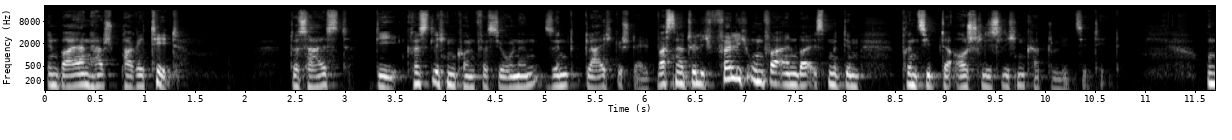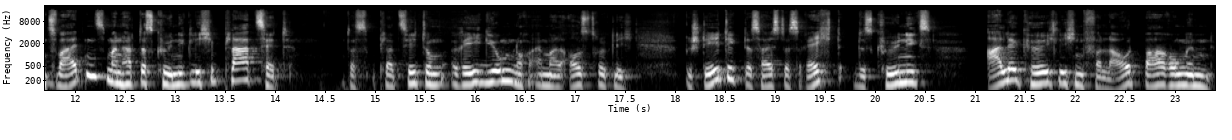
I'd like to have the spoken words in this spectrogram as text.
in Bayern herrscht Parität. Das heißt, die christlichen Konfessionen sind gleichgestellt, was natürlich völlig unvereinbar ist mit dem Prinzip der ausschließlichen Katholizität. Und zweitens, man hat das königliche Plazet, das Placetum Regium noch einmal ausdrücklich bestätigt, das heißt das Recht des Königs, alle kirchlichen Verlautbarungen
